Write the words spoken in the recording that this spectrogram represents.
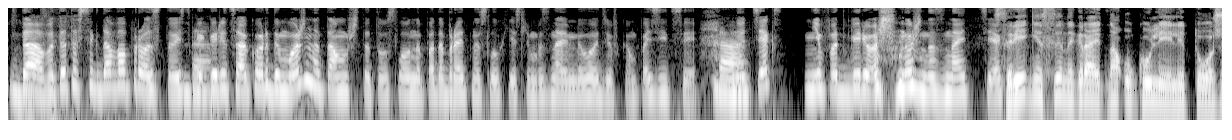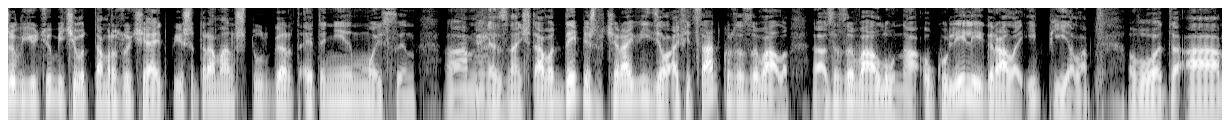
ты мой. Да, вот это всегда вопрос. То есть, Да. как говорится, аккорды можно там что-то условно подобрать на слух, если мы знаем мелодию в композиции, Да. но текст не подберешь, нужно знать текст. Средний сын играет на укулеле тоже. В Ютубе чего-то там разучает, пишет Роман Штутгарт. Это не мой сын. А, значит, а вот Депиш вчера видел официантку зазывалу, а, зазывалу на укулеле играла и пела. Вот. А,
